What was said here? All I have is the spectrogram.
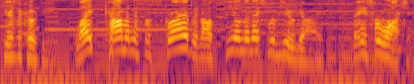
here's a cookie. Like, comment, and subscribe, and I'll see you on the next review, guys. Thanks for watching.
